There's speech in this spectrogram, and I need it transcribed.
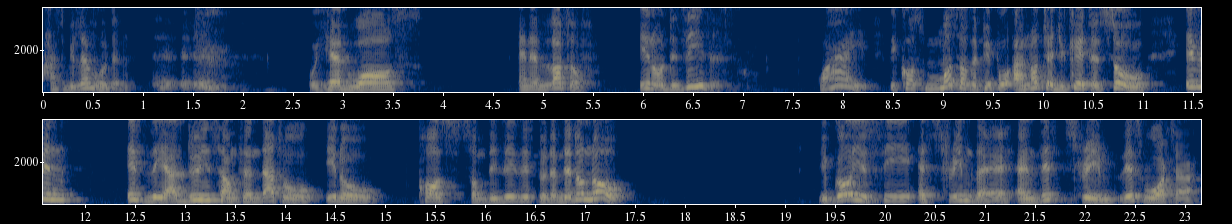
has been leveled in. we had wars and a lot of, you know, diseases. Why? Because most of the people are not educated. So even if they are doing something that will, you know, cause some diseases to them, they don't know. You go, you see a stream there, and this stream, this water,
